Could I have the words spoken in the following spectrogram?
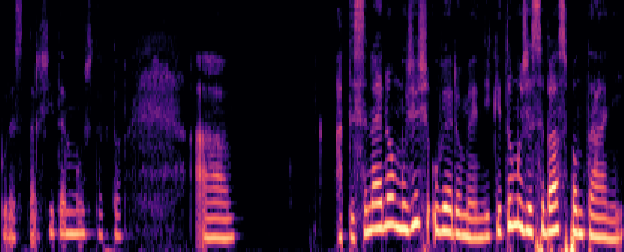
bude starší ten muž, tak to. A, a ty si najednou můžeš uvědomit, díky tomu, že jsi byla spontánní,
